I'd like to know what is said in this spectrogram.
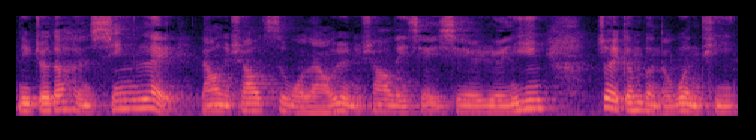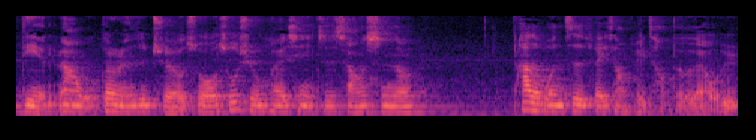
你觉得很心累，然后你需要自我疗愈，你需要理解一些原因，最根本的问题点。那我个人是觉得说，苏洵慧心理咨商师呢。他的文字非常非常的疗愈，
